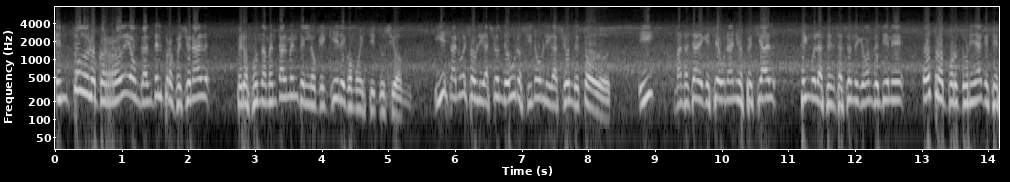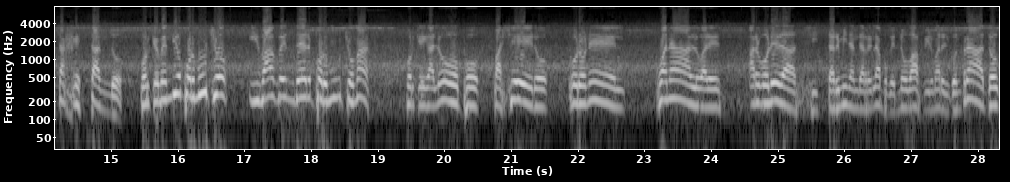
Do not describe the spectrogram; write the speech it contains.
en todo lo que rodea un plantel profesional, pero fundamentalmente en lo que quiere como institución. Y esa no es obligación de uno, sino obligación de todos. Y más allá de que sea un año especial, tengo la sensación de que Banfield tiene otra oportunidad que se está gestando, porque vendió por mucho y va a vender por mucho más, porque Galopo, Pallero, Coronel, Juan Álvarez, Arboleda, si terminan de arreglar porque no va a firmar el contrato,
